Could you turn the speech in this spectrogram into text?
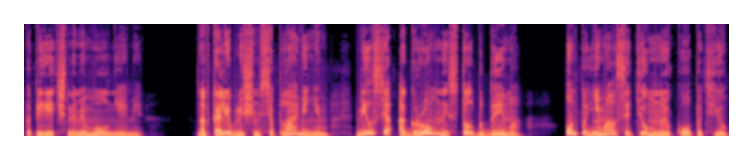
поперечными молниями. Над колеблющимся пламенем вился огромный столб дыма. Он поднимался темную копотью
